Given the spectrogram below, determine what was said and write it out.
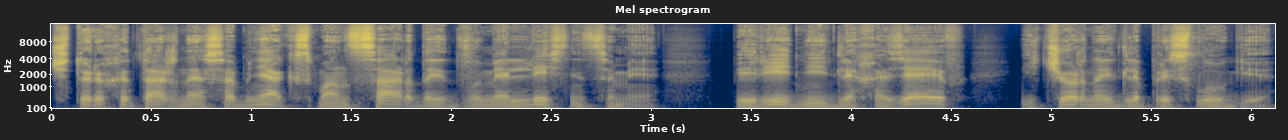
Четырехэтажный особняк с мансардой двумя лестницами, передней для хозяев и черной для прислуги.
